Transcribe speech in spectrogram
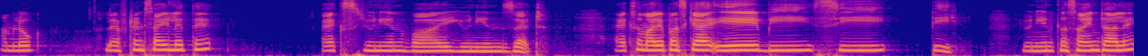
हम लोग लेफ़्ट हैंड साइड लेते हैं x union y union z x हमारे पास क्या है? A b c t union का साइन डालें।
